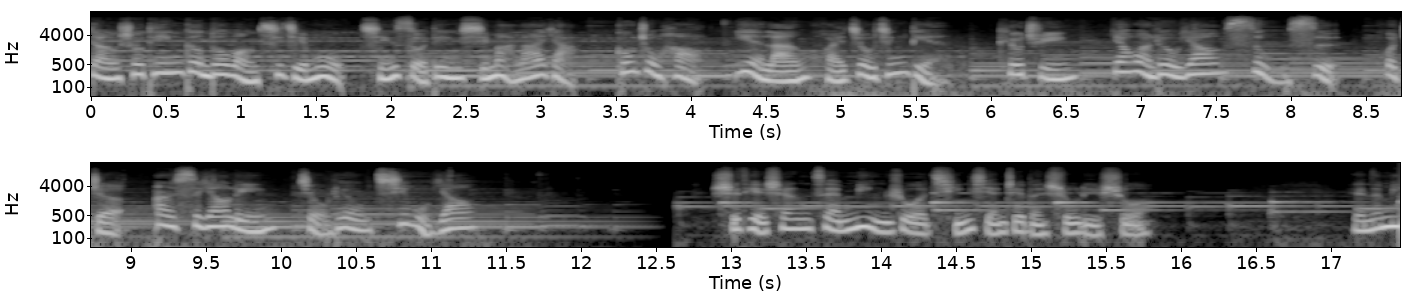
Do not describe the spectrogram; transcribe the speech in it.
想收听更多往期节目，请锁定喜马拉雅公众号“夜阑怀旧经典 ”，Q 群幺二六幺四五四或者二四幺零九六七五幺。史铁生在《命若琴弦》这本书里说：“人的命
